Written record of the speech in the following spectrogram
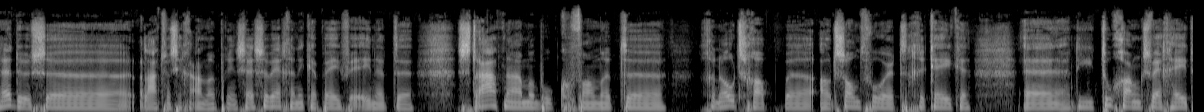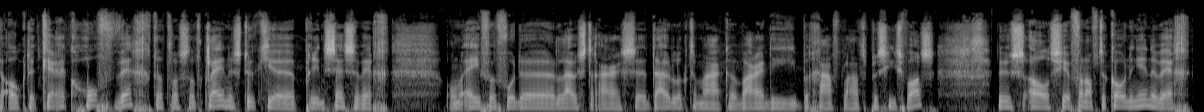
hè, dus laten we zeggen aan de Prinsessenweg. En ik heb even in het straatnamenboek van het genootschap uh, Oud-Zandvoort gekeken. Uh, die toegangsweg heette ook de Kerkhofweg. Dat was dat kleine stukje Prinsessenweg. Om even voor de luisteraars uh, duidelijk te maken waar die begraafplaats precies was. Dus als je vanaf de Koninginnenweg,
